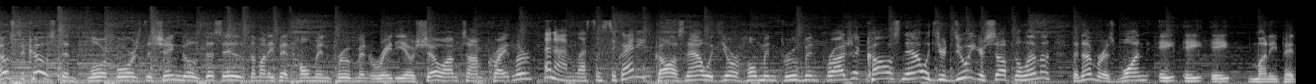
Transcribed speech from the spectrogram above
Coast to coast and floorboards to shingles, this is the Money Pit Home Improvement Radio Show. I'm Tom Kraeutler. And I'm Leslie Segrete. Call us now with your home improvement project. Call us now with your do it yourself dilemma. The number is 1 888 Money Pit,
